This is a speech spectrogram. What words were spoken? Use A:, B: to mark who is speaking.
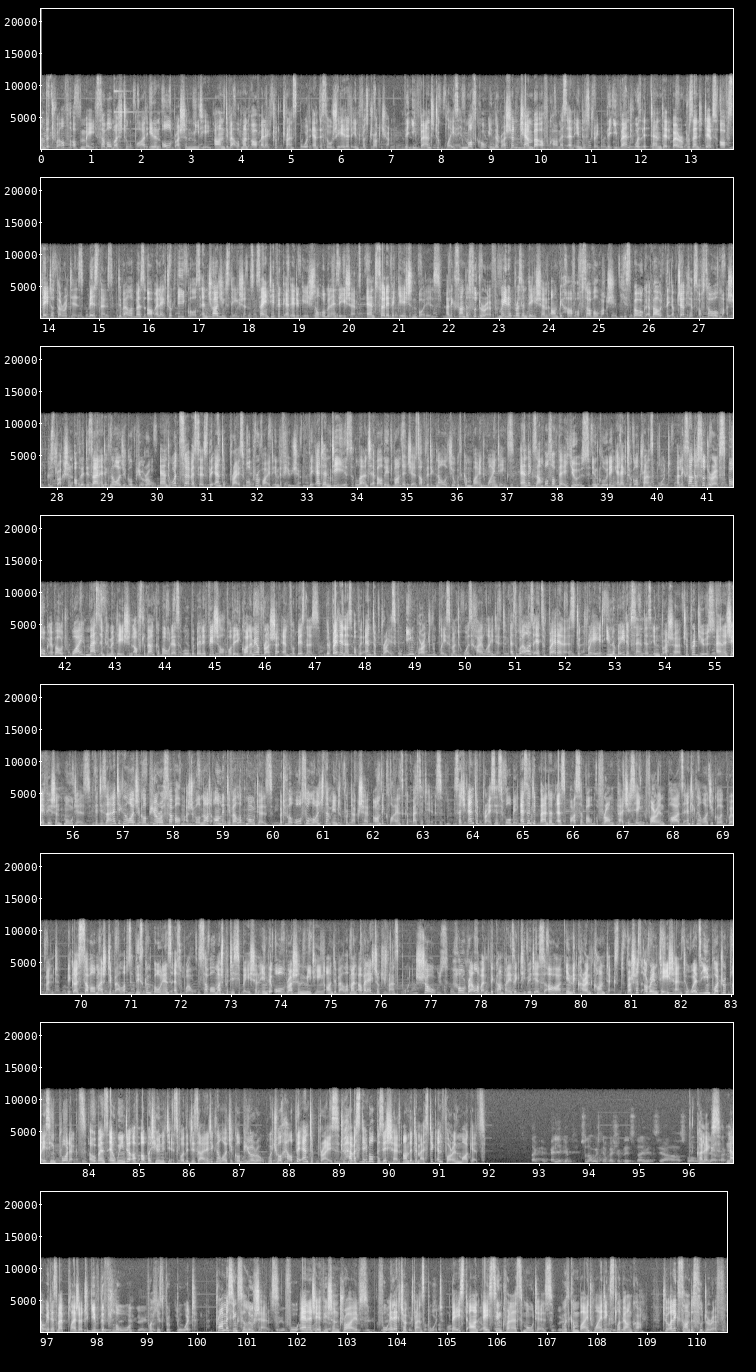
A: On the 12th of May, Sovelmash took part in an all-Russian meeting on development of electric transport and associated infrastructure. The event took place in Moscow in the Russian Chamber of Commerce and Industry. The event was attended by representatives of state authorities, business, developers of electric vehicles and charging stations, scientific and educational organizations, and certification bodies. Alexander Sudarev made a presentation on behalf of Sovelmash. He spoke about the objectives of Sovelmash, construction of the Design and Technological Bureau, and what services the enterprise will provide in the future. The attendees learned about the advantages of the technology with combined windings and examples of their use, including electrical transport. Alexander Sudarev spoke about why mass implementation of Slavyanka motors will be beneficial for the economy of Russia and for business. The readiness of the enterprise for import replacement was highlighted, as well as its readiness to create innovative centers in Russia to produce energy-efficient motors. The Design and Technological Bureau Sovelmash will not only develop motors, but will also launch them into production on the client's capacities. Such enterprises will be as independent as possible from purchasing foreign parts and technological equipment, because Sovelmash develops these components as well. Sovelmash participation in the all-Russian meeting on development of electric transport shows how relevant the company's activities are in the current context. Russia's orientation towards import-replacing products opens a window of opportunities for the Design and Technological Bureau, which will help the enterprise to have a stable position on the domestic and foreign markets. Colleagues, now it is my pleasure to give the floor for his report promising solutions for energy-efficient drives for electric transport based on asynchronous motors with combined winding Slavyanka to Alexander Sudarev.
